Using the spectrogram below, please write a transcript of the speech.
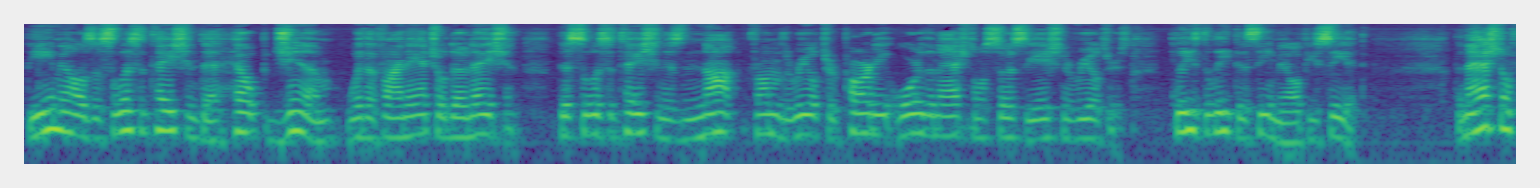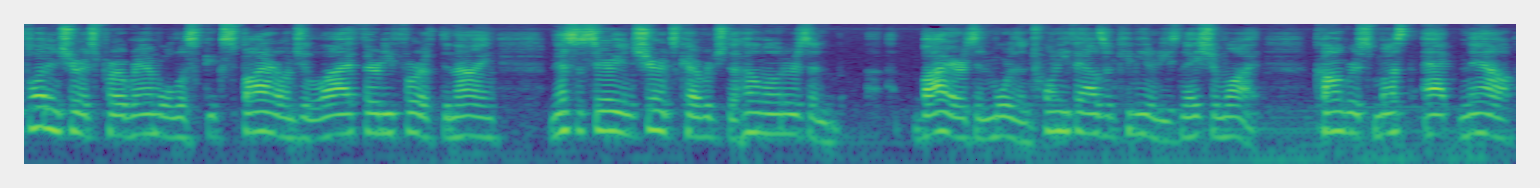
The email is a solicitation to help Jim with a financial donation. This solicitation is not from the Realtor Party or the National Association of Realtors. Please delete this email if you see it. The National Flood Insurance Program will expire on July 31st, denying necessary insurance coverage to homeowners and buyers in more than 20,000 communities nationwide. Congress must act now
